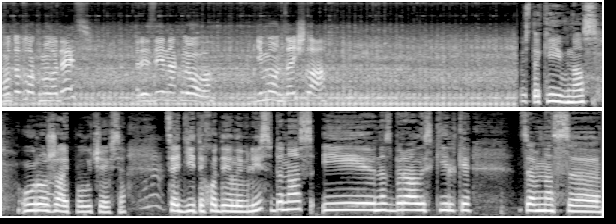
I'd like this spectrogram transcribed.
Мотоблок молодець, резина кльова. Дімон зайшла. Ось такий в нас урожай получився. Це діти ходили в ліс до нас і назбирали скільки. Це в нас е,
